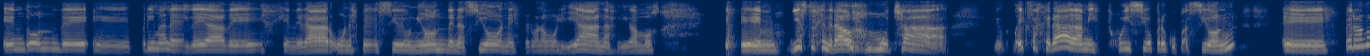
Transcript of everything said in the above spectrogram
en donde prima la idea de generar una especie de unión de naciones peruano-bolivianas, digamos, Em, y esto ha generado mucha, exagerada a mi juicio, preocupación, eh, pero no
